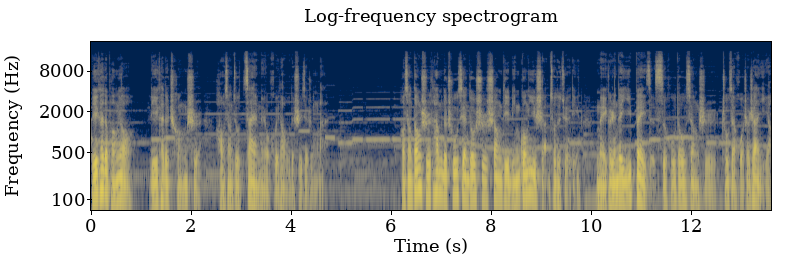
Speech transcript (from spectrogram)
离开的朋友，离开的城市，好像就再也没有回到我的世界中来。好像当时他们的出现都是上帝灵光一闪做的决定。每个人的一辈子似乎都像是住在火车站一样。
